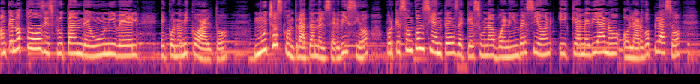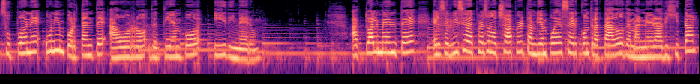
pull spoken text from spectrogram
Aunque no todos disfrutan de un nivel económico alto, Muchos contratan el servicio porque son conscientes de que es una buena inversión y que a mediano o largo plazo supone un importante ahorro de tiempo y dinero. Actualmente, el servicio de personal shopper también puede ser contratado de manera digital.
